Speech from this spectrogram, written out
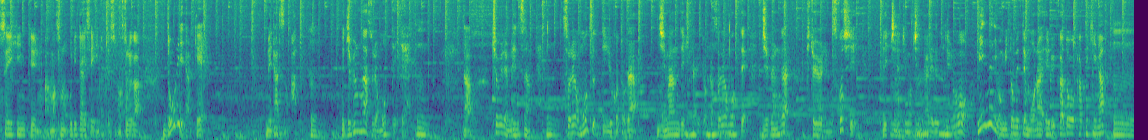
製品っていうのが、まあ、その売りたい製品だったりするのがそれがどれだけ目立つのか。うん。で自分がそれを持っていてうん。あ調味料メンツなので、うん。それを持つっていうことが自慢できたりとか、それを持って自分が人よりも少しリッチな気持ちになれるっていうのをみんなにも認めてもらえるかどうか的なうん。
